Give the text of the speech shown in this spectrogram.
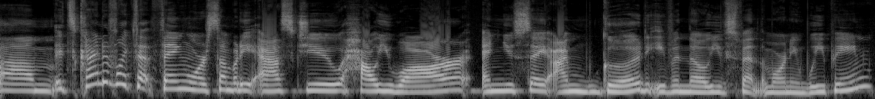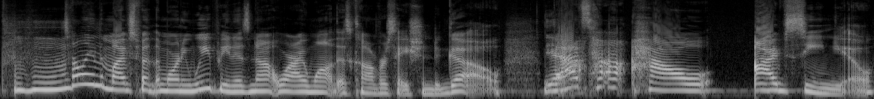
It's kind of like that thing where somebody asks you how you are and you say, I'm good, even though you've spent the morning weeping. Mm-hmm. Telling them I've spent the morning weeping is not where I want this conversation to go. Yeah. That's how, how I've seen you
